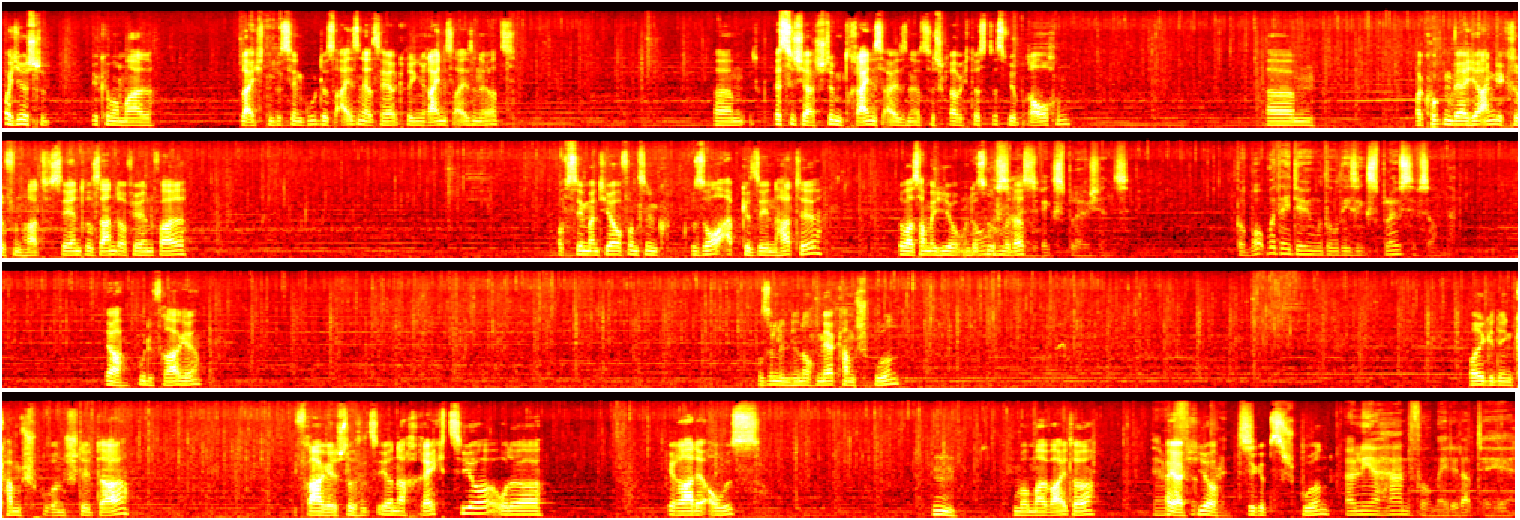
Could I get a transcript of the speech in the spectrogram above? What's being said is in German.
Oh, hier, hier können wir mal vielleicht ein bisschen gutes Eisenerz herkriegen, reines Eisenerz. Ähm, das ist ja, stimmt, reines Eisenerz ist, glaube ich, das, das wir brauchen. Ähm, mal gucken, wer hier angegriffen hat. Sehr interessant auf jeden Fall. Ob es jemand hier auf unseren Cousin abgesehen hatte. So, was haben wir hier? Untersuchen wir das. Ja, gute Frage. Wo sind denn hier noch mehr Kampfspuren? Folge den Kampfspuren steht da. Die Frage, ist das jetzt eher nach rechts hier oder geradeaus? Hm, gucken wir mal weiter. Ah ja, hier, hier gibt es Spuren. Only a handful made it up to here.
